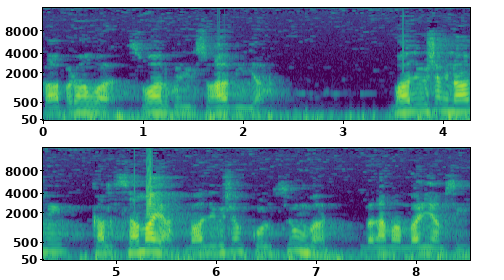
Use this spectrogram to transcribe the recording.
کافران و سوال کو ایک صحابی یا۔ بعضی نامی کل سمایا، بعضی کشن کلسومت بل ہما مریم سی۔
